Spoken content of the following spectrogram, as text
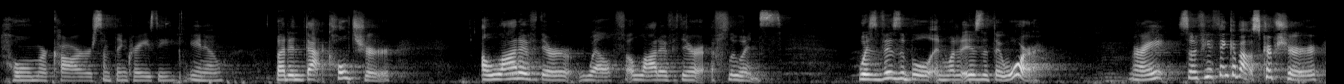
home or car or something crazy, you know? But in that culture, a lot of their wealth, a lot of their affluence was visible in what it is that they wore, right? So if you think about scripture,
